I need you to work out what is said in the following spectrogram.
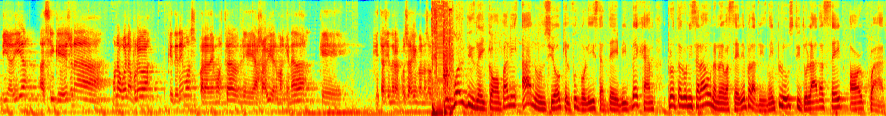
día a día. Así que es una, una buena prueba que tenemos para demostrarle a Javier, más que nada, que está haciendo con nosotros. Walt Disney Company anunció que el futbolista David Beckham protagonizará una nueva serie para Disney Plus titulada Save Our Quad,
